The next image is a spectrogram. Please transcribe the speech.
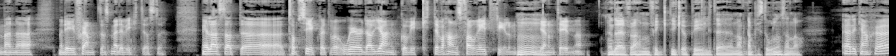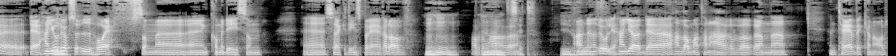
Men, eh, men det är ju skämten som är det viktigaste. Jag läste att eh, Top Secret var Weird Al Yankovic. Det var hans favoritfilm Mm. genom tiderna. Det är därför han fick dyka upp i lite Nakna Pistolen sen då. Ja, det kanske är det. Han gjorde Mm. också UHF som är en komedi som eh, säkert är inspirerad av, Mhm. av de här... sett. Ja, den är rolig. Han gör, det handlar om att han ärver en, en tv-kanal.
